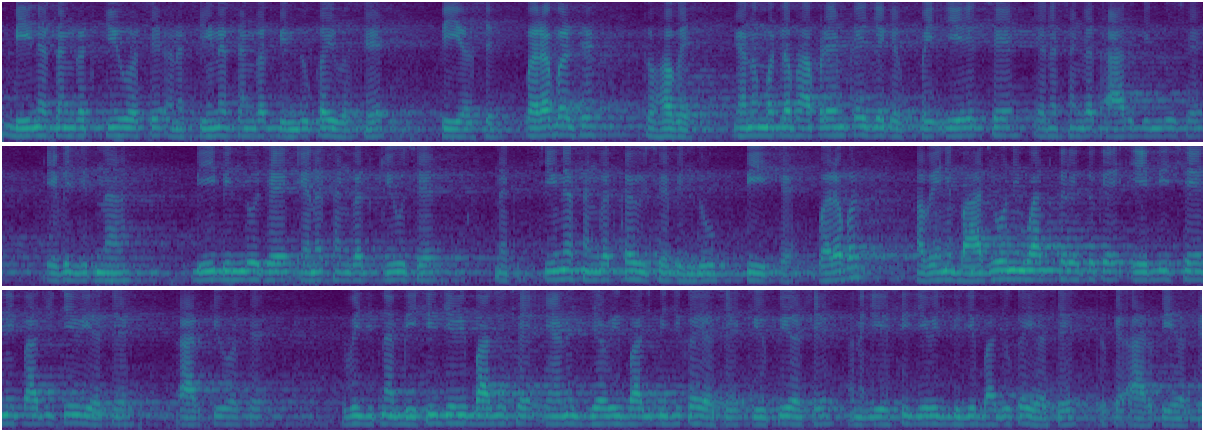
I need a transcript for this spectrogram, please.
બીને સંગત ક્યુ હશે અને સીને સંગત બિંદુ કયું હશે? પી હશે. બરાબર છે? તો હવે એનો મતલબ આપણે એમ કહી છીએ કે ભાઈ એ છે, એને સંગત આર બિંદુ છે. એવી જ રીતના બી બિંદુ છે, એને સંગત ક્યુ છે. અને સીને સંગત કયું છે? બિંદુ પી છે. બરાબર? હવે એની બાજુઓની વાત કરીએ તો કે એ બી છે, એની બાજુ કેવી હશે આરક્યુ હશે. એવી રીતના બીસી જેવી બાજુ છે, એની જેવી બાજુ બીજી કઈ હશે? ક્યુપી હશે અને એસી જેવી જ બીજી બાજુ કઈ હશે? તો કે આરપી હશે.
